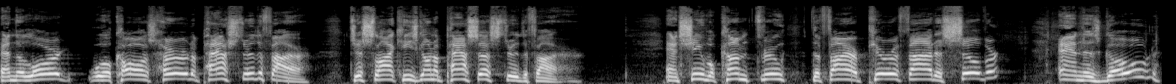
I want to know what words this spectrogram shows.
And the Lord will cause her to pass through the fire, just like He's going to pass us through the fire. And she will come through the fire purified as silver and as gold.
